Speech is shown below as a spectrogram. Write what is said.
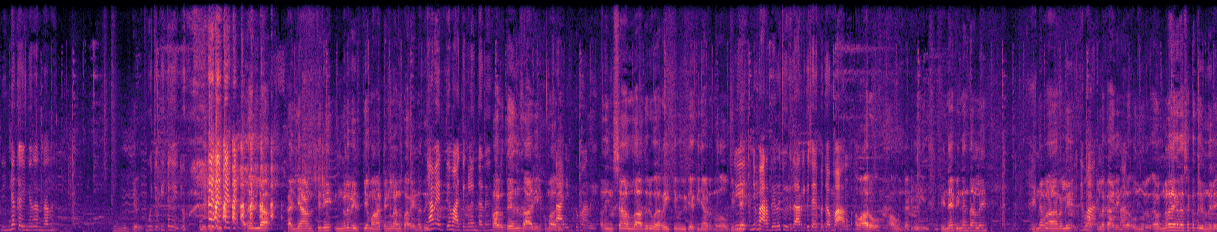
പിന്നെ കഴിഞ്ഞത് എന്താണ് അതല്ല. കല്യാണത്തിന് നിങ്ങൾ വരുത്തിയ മാറ്റങ്ങളാണ് പറയുന്നത് ഞാൻ വരുത്തിയ മാറ്റങ്ങൾ എന്താണ്? പർദ്ദേന്ന് സാരിയിലേക്ക് മാറി. സാരിക്ക് മാറി. അത് ഇൻഷാ അല്ലാ അതൊരു വെറൈറ്റി വീഡിയോ ഞാൻ ഇടുന്നതോ? പിന്നെ? ഇനി ഇനി പറഞ്ഞത് ചുരിദാറിലേക്ക് ചിലപ്പോ ഞാൻ മാറും. മാറോ? ആ ഉണ്ടടി. പിന്നെ പിന്നെന്താ പിന്നെ മാറൽ ബാക്കിയുള്ള കാര്യങ്ങൾ ഒന്നുമില്ല. നിങ്ങൾ ഏകദേശം ഒക്കെ തീർന്നില്ലേ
